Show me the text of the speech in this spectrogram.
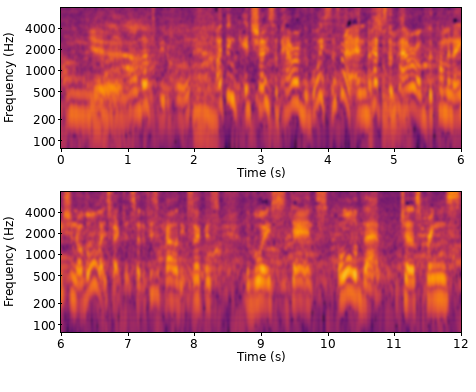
Mm, yeah, Well, that's beautiful. Mm. I think it shows the power of the voice, doesn't it? And perhaps Absolutely. the power of the combination of all those factors. So the physicality of circus, the voice, dance, all of that just brings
